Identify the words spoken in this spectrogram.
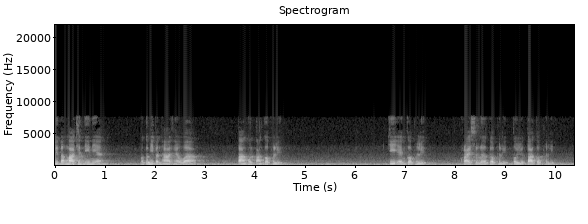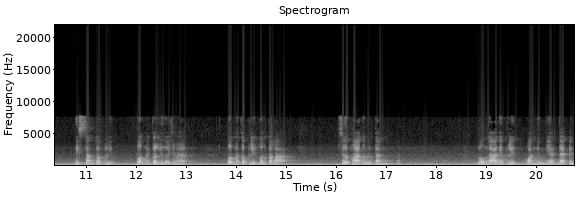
ลิตมากๆเช่นนี้เนี่ย มันก็มีปัญหาใช่ไหมว่า ต่างคนต่างก็ผลิต GM ก็ผลิต Chrysler ก็ผลิต Toyota ก็ผลิตนิสสันก็ผลิต รถมันก็เหลือใช่ไหมรถมันก็ผลิตล้นตลาด เสื้อผ้าก็เหมือนกัน โรงงานนี่ผลิตวันหนึ่งเนี่ยได้เป็น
